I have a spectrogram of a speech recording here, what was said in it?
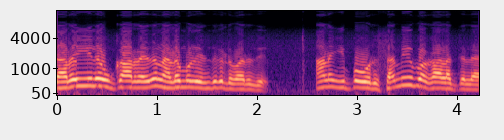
தரையில் உட்கார்றது நடைமுறை இருந்துக்கிட்டு வருது. ஆனால் இப்போ ஒரு சமீப காலத்தில்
